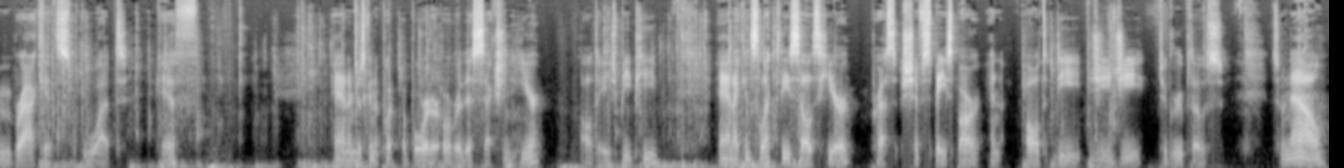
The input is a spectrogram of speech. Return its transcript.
in brackets what if. And I'm just going to put a border over this section here, Alt HBP. And I can select these cells here, press Shift Spacebar and Alt DGG to group those. So now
